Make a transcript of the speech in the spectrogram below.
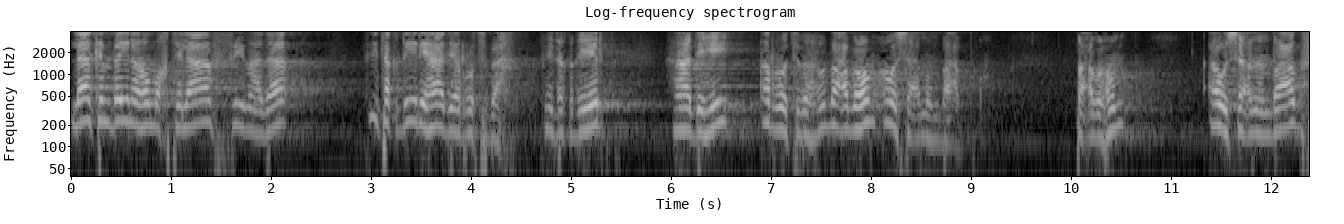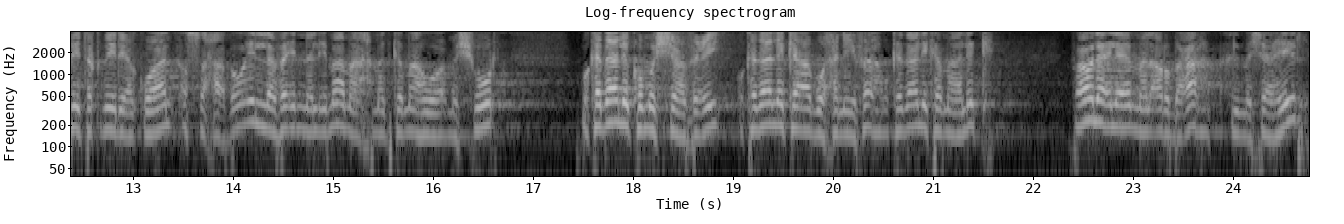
لكن بينهم اختلاف في ماذا؟ في تقدير هذه الرتبة في تقدير هذه الرتبة. فبعضهم أوسع من بعض. بعضهم أوسع من بعض في تقدير أقوال الصحابة وإلا فإن الإمام أحمد كما هو مشهور وكذلك هم الشافعي وكذلك أبو حنيفة وكذلك مالك فهؤلاء الأئمة الأربعة المشاهير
